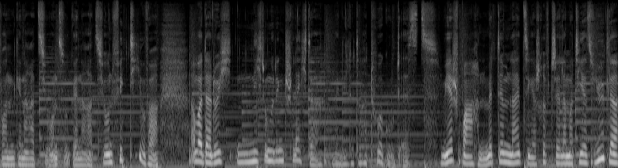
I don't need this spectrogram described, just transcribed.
von Generation zu Generation fiktiver, aber dadurch nicht unbedingt schlechter, wenn die Literatur gut ist. Wir sprachen mit dem Leipziger Schriftsteller Matthias Jügler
